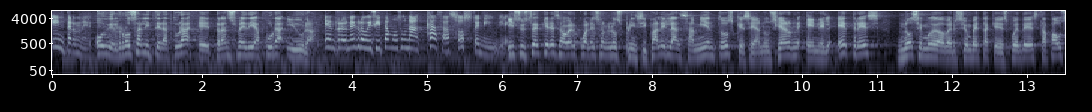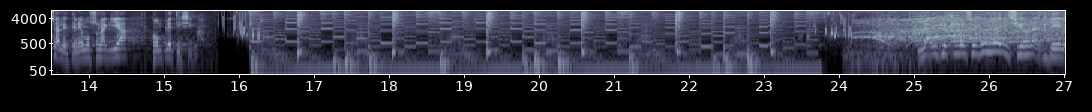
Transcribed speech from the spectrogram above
Internet. Hoy el Rosa Literatura eh, Transmedia Pura y Dura. En Río Negro visitamos una casa sostenible. Y si usted quiere saber cuáles son los principales lanzamientos que se anunciaron en el E3, no se mueva a versión beta que después de esta pausa le tenemos una guía completísima. La 22 edición del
